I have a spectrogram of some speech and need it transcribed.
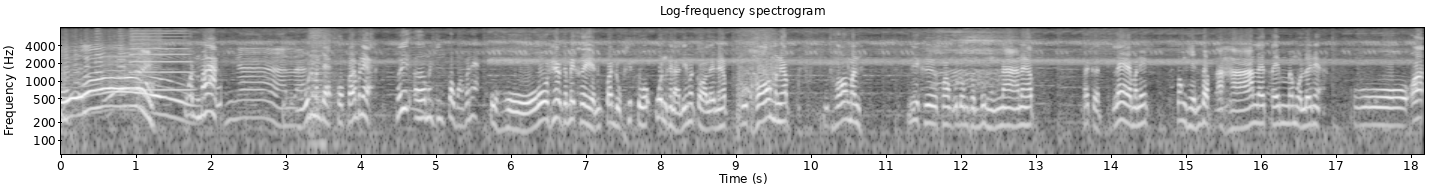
โอ้ยอ้วนมากๆนี่น่าโอ้ละโหนี่มันแดกกบแล้วปะเนี่ย เฮ้ยเออมันกินกบเหรอปะเนี่ยโอ้โหแทบจะไม่เคยเห็นปลาดุกที่ตัวอ้วนขนาดนี้มาก่อนเลยนะครับดูท้องมันครับดูท้องมัน นี่คือความอุดมสมบูรณ์ของนานะครับ ถ้าเกิดแร่มันนี่ต้องเห็นแบบอาหารอะไรเต็มไปหมดเลยเนี่ย โอ้อะ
